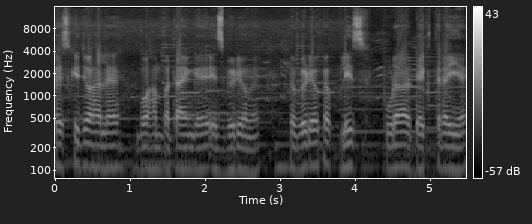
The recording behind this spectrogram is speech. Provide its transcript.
तो इसकी जो हल है, वो हम बताएँगे इस वीडियो में। तो वीडियो को प्लीज़ पूरा देखते रहिए।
